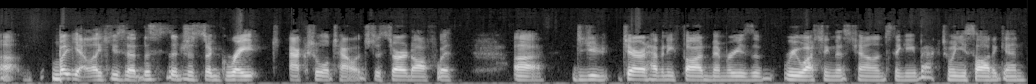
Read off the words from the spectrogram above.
um, but yeah like you said this is a, just a great actual challenge to start off with uh, did you, Jared, have any fond memories of rewatching this challenge, thinking back to when you saw it again?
